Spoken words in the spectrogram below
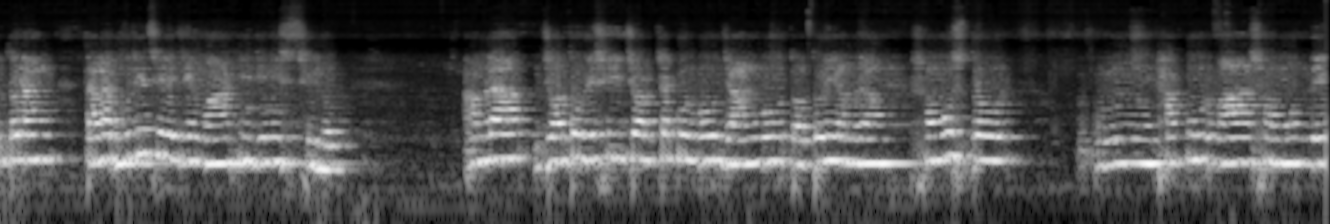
সুতরাং তারা বুঝেছে যে মা কি জিনিস ছিল। আমরা যত বেশি চর্চা করব, জানব, ততই আমরা সমস্ত ঠাকুর, মা সম্বন্ধে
